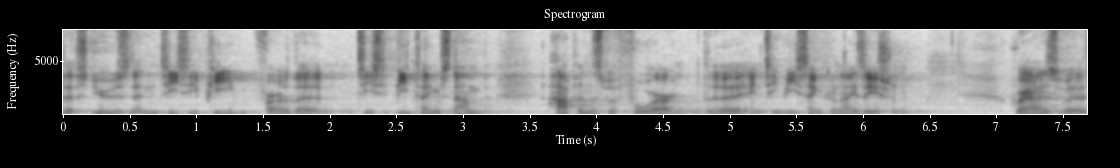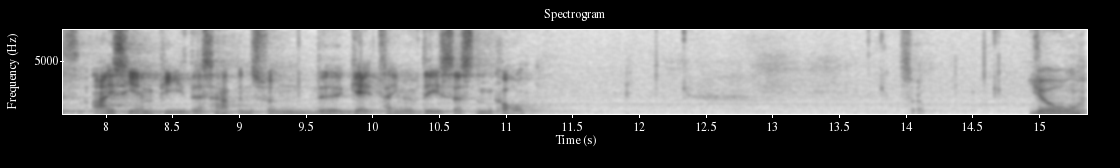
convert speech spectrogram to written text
that's used in TCP for the TCP timestamp happens before the NTP synchronization. Whereas with ICMP, this happens from the get time of day system call. So you'll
